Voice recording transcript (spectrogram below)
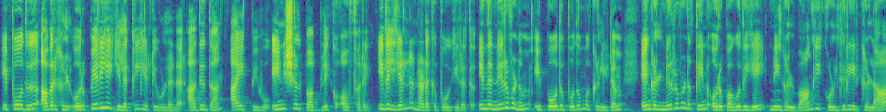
இப்போது அவர்கள் ஒரு பெரிய இலக்கை எட்டியுள்ளனர். அதுதான் ஐபிஓ இனிஷியல் பப்ளிக் ஆஃபரிங் இதில் என்ன நடக்க போகிறது? இந்த நிறுவனம் இப்போது பொதுமக்களிடம் எங்கள் நிறுவனத்தின் ஒரு பகுதியை நீங்கள் வாங்கிக் கொள்கிறீர்களா?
